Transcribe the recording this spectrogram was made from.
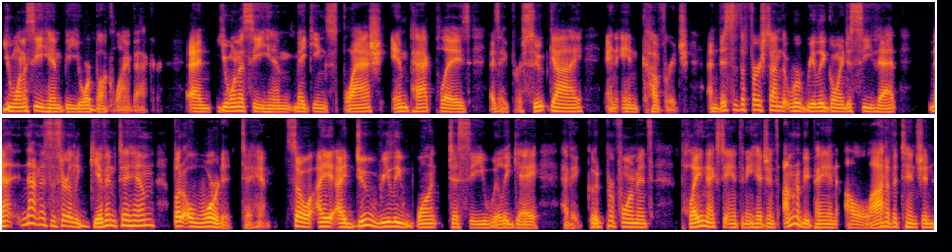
You want to see him be your buck linebacker. And you want to see him making splash impact plays as a pursuit guy and in coverage. And this is the first time that we're really going to see that not not necessarily given to him, but awarded to him. So I, I do really want to see Willie Gay have a good performance, play next to Anthony Hitchens. I'm going to be paying a lot of attention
